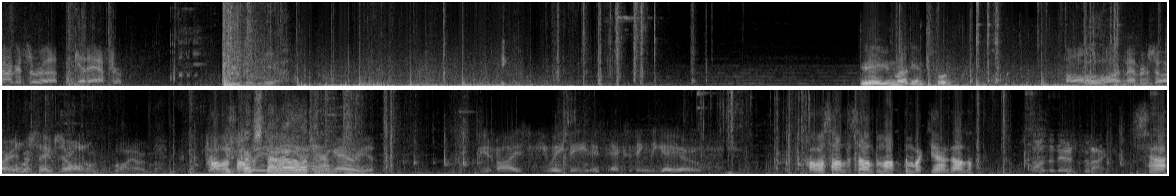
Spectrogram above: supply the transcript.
targets are up. Get after them. Here. UAV mi arayayım sor? All squad members are in the safe zone. Hava Birkaç tane var ya. Entering area. Be advised, UAV is exiting the AO. Hava saldırısı aldım attım bak yerde alın. Sinan.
